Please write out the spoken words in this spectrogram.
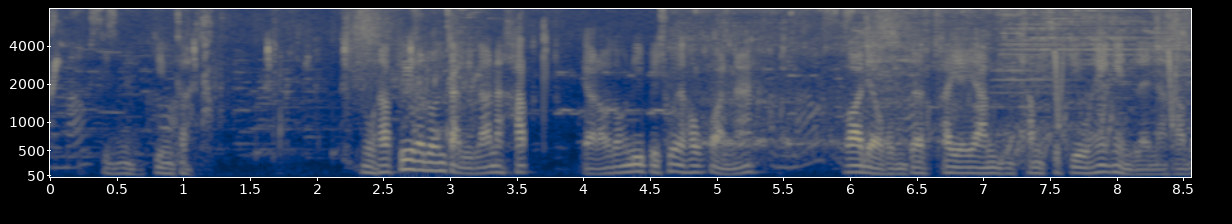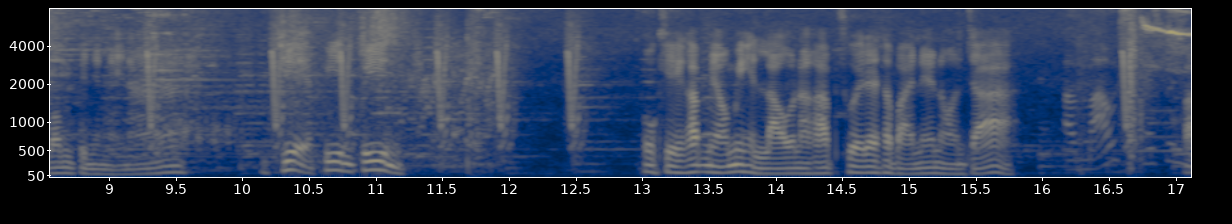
A mouse กิน has been กิน caught. ก่อนหนูทัฟฟี่เราโดนจับอีกแล้วนะครับ เดี๋ยวเราต้องรีบไปช่วยเขาก่อนนะ A mouse ก็เดี๋ยวผมจะพยายามทำสกิลให้เห็นเลยนะครับ ว่ามันเป็นยังไงนะเจ๊ปีนปีนโอเคครับแมวไม่เห็นเรานะครับ ช่วยได้สบายแน่นอนจ้า A mouse has been ไป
